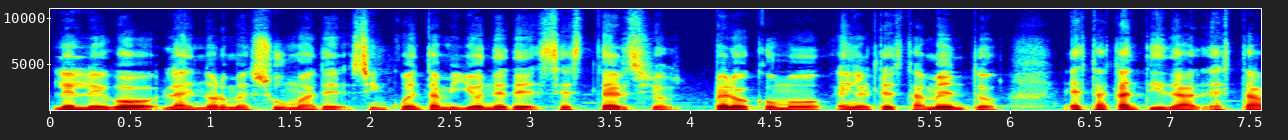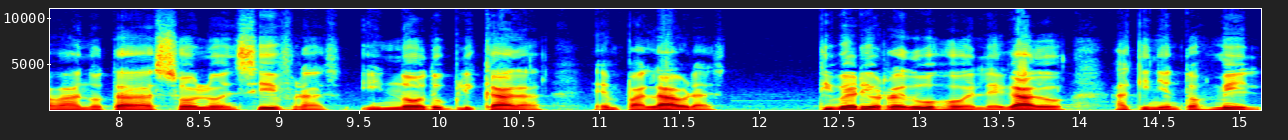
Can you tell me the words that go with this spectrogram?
le legó la enorme suma de 50 millones de sestercios, pero como en el testamento esta cantidad estaba anotada solo en cifras y no duplicada en palabras, Tiberio redujo el legado a 500 mil,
